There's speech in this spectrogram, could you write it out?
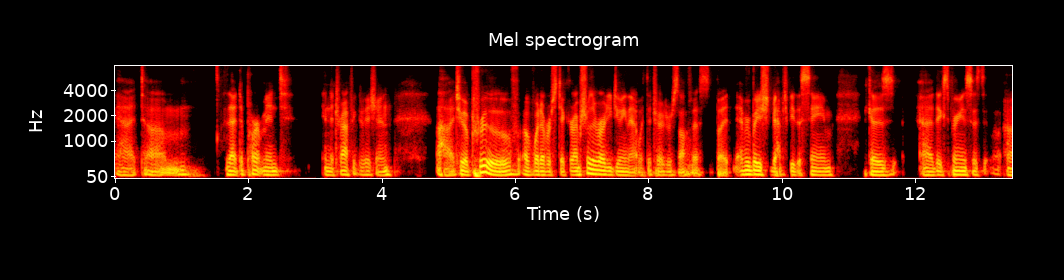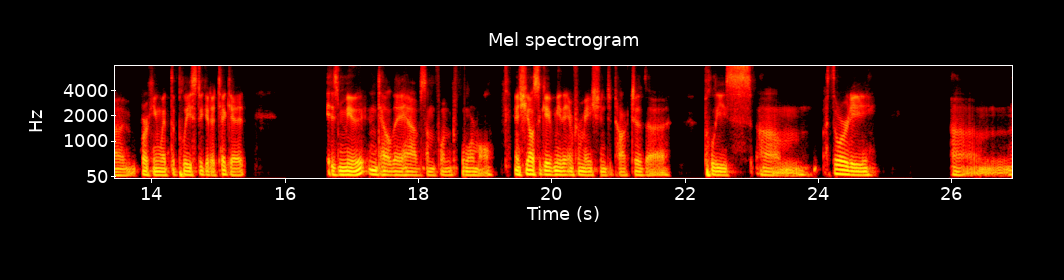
at um, that department in the traffic division uh, to approve of whatever sticker. I'm sure they're already doing that with the treasurer's office, but everybody should have to be the same because uh, the experience is uh, working with the police to get a ticket is mute until they have some form formal. And she also gave me the information to talk to the police um, authority. Um,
